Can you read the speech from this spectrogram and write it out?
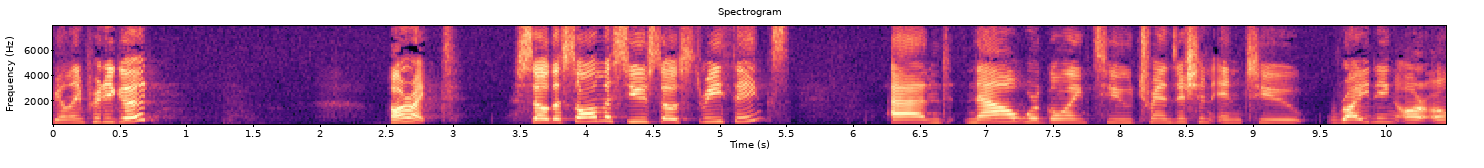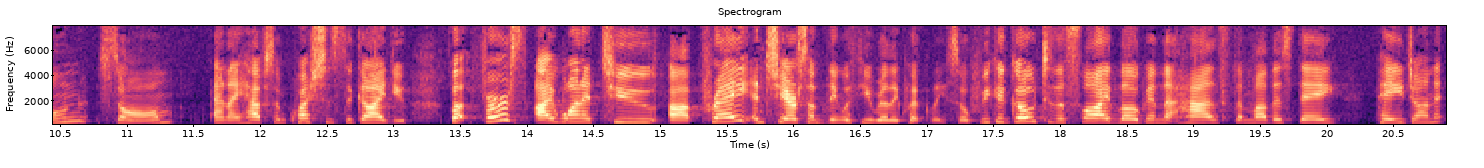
Feeling pretty good? All right. So the psalmist used those three things. And now we're going to transition into writing our own psalm. And I have some questions to guide you. But first, I wanted to uh, pray and share something with you really quickly. So if we could go to the slide, Logan, that has the Mother's Day page on it.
